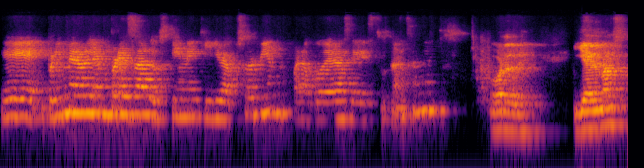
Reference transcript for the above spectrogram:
primero la empresa los tiene que ir absorbiendo para poder hacer estos lanzamientos. Órale. Y además,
